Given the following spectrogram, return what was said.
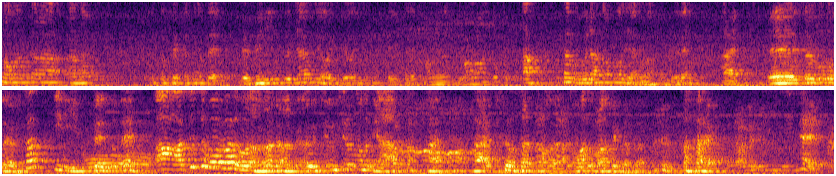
カバンからあのちょっとせっかくなのでレフェリングジャージを用意させていただいてもよろしいでしょうか。あ多分裏の方にありますんでね。はい、えー、ということで2月に一遍のね。ああちょっと待って待って待って待って後ろの方にあ はい。はい。ちょっと待って待って待って待ってください。はい。ダメいいんじゃないですか。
